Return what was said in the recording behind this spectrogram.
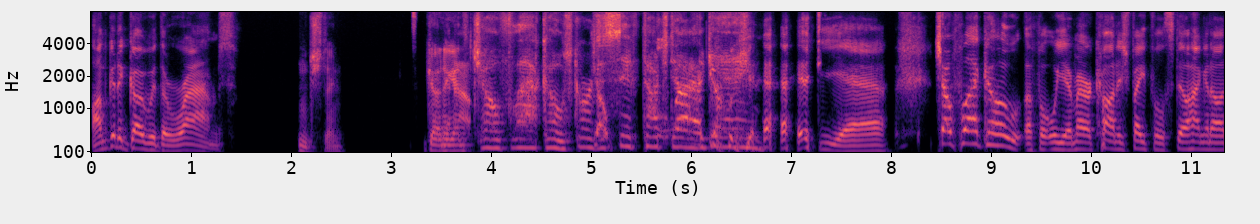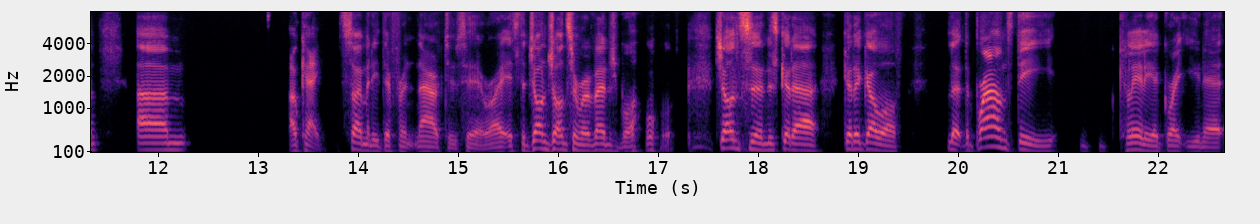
I'm going to go with the Rams. Interesting. Going against Joe Flacco scores Joe a sixth touchdown of the game. Flacco, Yeah. yeah. Joe Flacco. I thought all your Americanish faithful still hanging on. Um, okay, so many different narratives here, right? It's the John Johnson revenge ball. Johnson is gonna gonna go off. Look, the Browns D clearly a great unit.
